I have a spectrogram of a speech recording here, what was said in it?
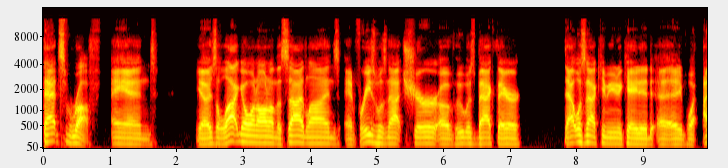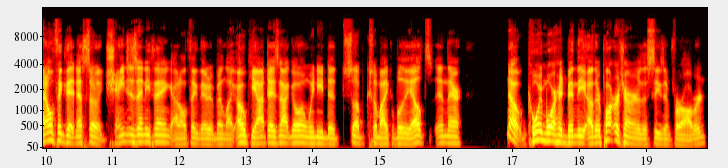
that's rough. And you know, there's a lot going on on the sidelines, and Freeze was not sure of who was back there. That was not communicated at any point. I don't think that necessarily changes anything. I don't think they would have been like, "Oh, Keionte's not going. We need to sub somebody completely else in there." No, Koy Moore had been the other punt returner this season for Auburn,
